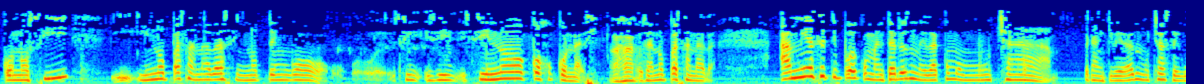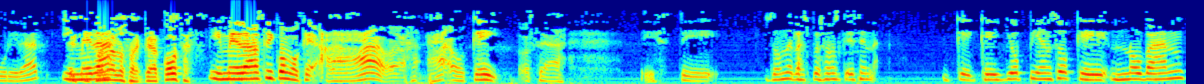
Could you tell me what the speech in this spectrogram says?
conocí y, no pasa nada si no tengo, si, si, si no cojo con nadie, o sea, no pasa nada. A mí ese tipo de comentarios me da como mucha tranquilidad, mucha seguridad y me da los cosas. y me da así como que ah, ah, ok, o sea, este son de las personas que dicen que, que yo pienso que no van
